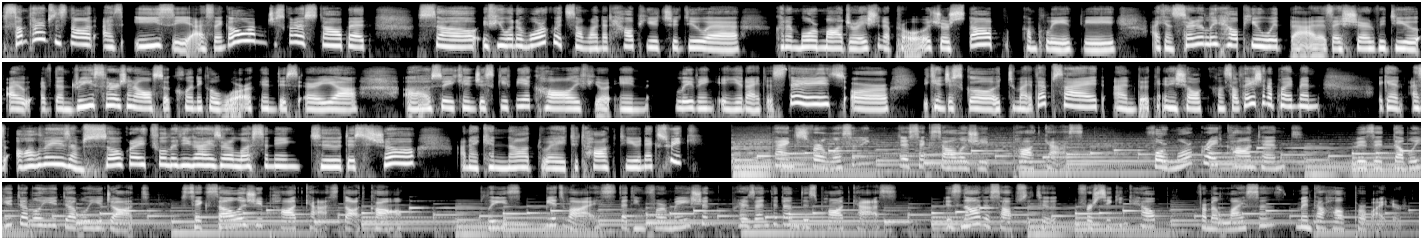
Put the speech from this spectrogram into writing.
sometimes it's not as easy as saying, oh, I'm just going to stop it. So if you want to work with someone that help you to do a kind of more moderation approach or stop completely, I can certainly help you with that. As I shared with you, I, have done research and also clinical work in this area. Uh, so you can just give me a call if you're in living in United States, or you can just go to my website and book initial consultation appointment. Again, as always, I'm so grateful that you guys are listening to this show, and I cannot wait to talk to you next week. Thanks for listening to Sexology Podcast. For more great content, visit www.sexologypodcast.com. Please be advised that information presented on this podcast is not a substitute for seeking help from a licensed mental health provider.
